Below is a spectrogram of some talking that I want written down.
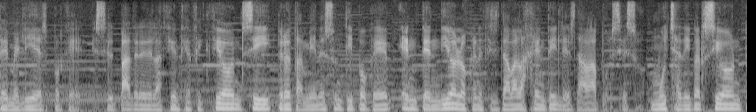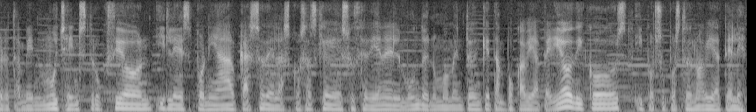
de Méliès, porque es el padre de la ciencia ficción, sí, pero también es un tipo que entendió lo que necesitaba la gente y les daba pues eso, mucha diversión, pero también mucha instrucción y les ponía al caso de las cosas que sucedían en el mundo en un momento en que tampoco había periódicos y por supuesto no había tele.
